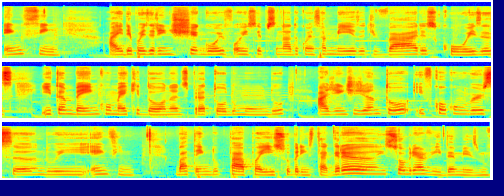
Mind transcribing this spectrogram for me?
enfim. Aí depois a gente chegou e foi recepcionado com essa mesa de várias coisas e também com McDonald's para todo mundo. A gente jantou e ficou conversando e, enfim, batendo papo aí sobre Instagram e sobre a vida mesmo.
